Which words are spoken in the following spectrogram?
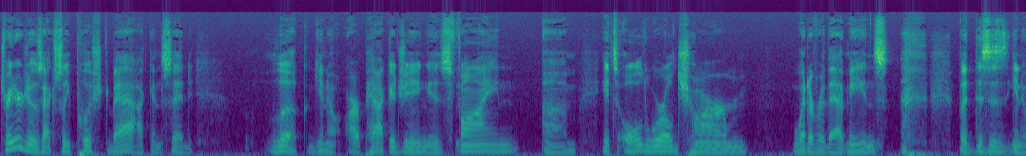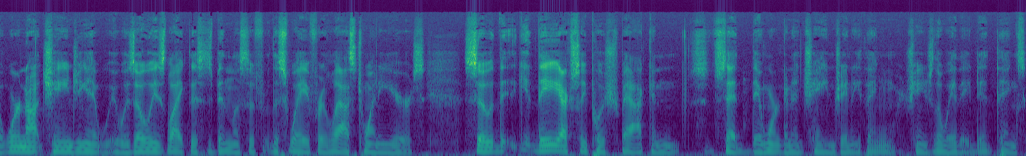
Trader Joe's actually pushed back and said, "Look, you know, our packaging is fine. Um, it's old world charm." Whatever that means, but this is you know we're not changing it. It was always like this has been this, this way for the last twenty years. So th- they actually pushed back and said they weren't going to change anything, change the way they did things,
